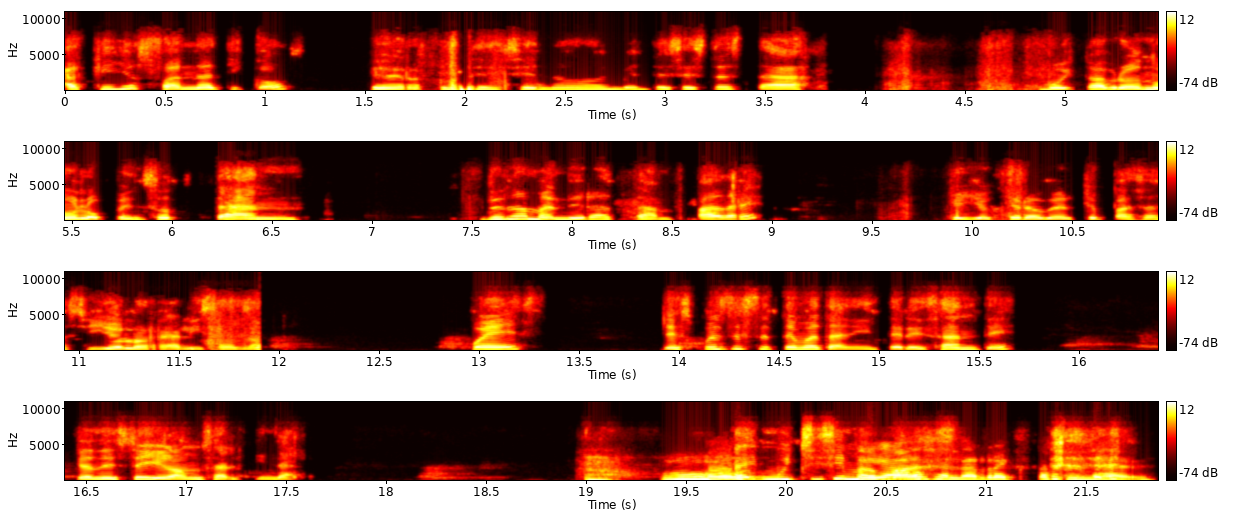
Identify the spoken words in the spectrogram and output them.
Aquellos fanáticos que de repente dicen, no, inventes, esto está muy cabrón, no lo pensó tan, de una manera tan padre, que yo quiero ver qué pasa si yo lo realizo, ¿no? Pues, después de este tema tan interesante, con esto llegamos al final. Oh. Hay muchísima más. a la recta final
